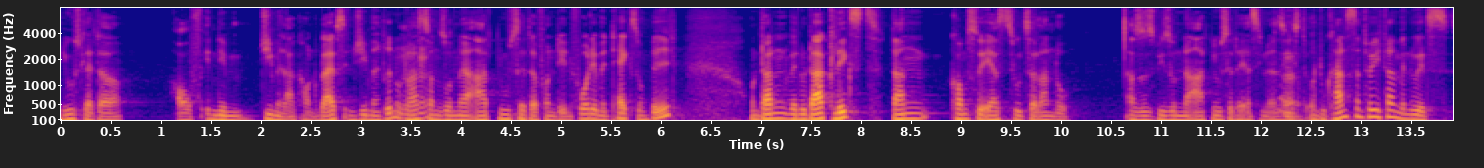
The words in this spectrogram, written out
Newsletter auf in dem Gmail-Account. Du bleibst in Gmail drin und du Mhm. hast dann so eine Art Newsletter von denen vor dir mit Text und Bild. Und dann, wenn du da klickst, dann kommst du erst zu Zalando. Also es ist wie so eine Art Newsletter erst, den du da siehst. Und du kannst natürlich dann, wenn du jetzt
